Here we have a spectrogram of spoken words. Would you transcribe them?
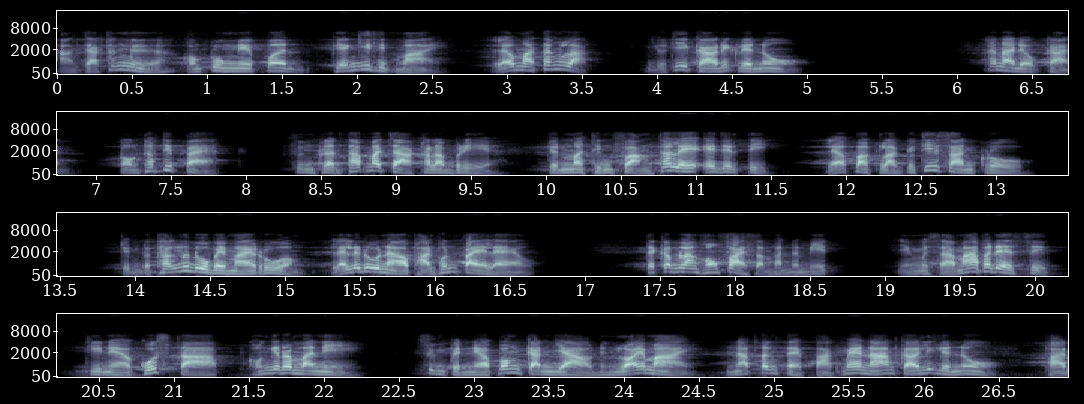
ห่างจากทั้งเหนือของกรุงเนเปิลเพียง 20 ไมล์แล้วมาตั้งหลัก อยู่ที่การิเกเรโนขณะเดียวกันกองทัพที่ 8 ซึ่งเคลื่อนทัพมาจากคาลาเบีย จนมาถึงฝั่งทะเลเอเดรติก แล้วปักหลักอยู่ที่ซานโกรจนกระทั่งฤดูใบไม้ร่วง และฤดูหนาวผ่านพ้นไปแล้ว แต่กำลังของฝ่ายสัมพันธมิตร ยังไม่สามารถเผด็จศึกที่แนวกุสตาฟของเยอรมนี ซึ่งเป็นแนวป้องกันยาว 100 ไมล์นับตั้งแต่ปากแม่น้ำกาลิเลโน ผ่าน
